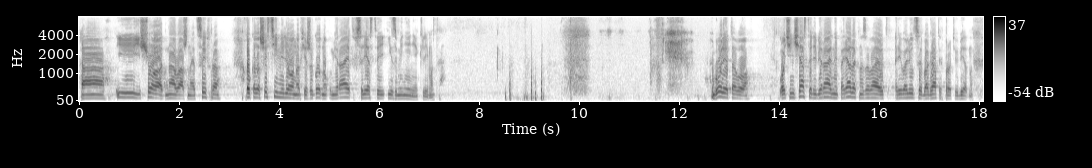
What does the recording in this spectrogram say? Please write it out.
А, и еще одна важная цифра. Около 6 миллионов ежегодно умирает вследствие изменения климата. Более того, очень часто либеральный порядок называют революцией богатых против бедных.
